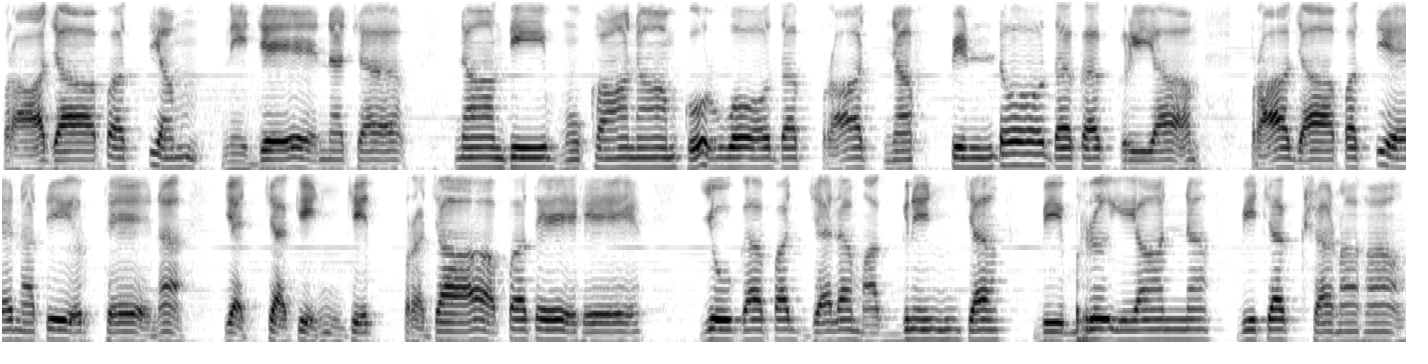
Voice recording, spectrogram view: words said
प्राजापत्यं निजेन च। नान्दीमुखानां कुर्वोदप्राज्ञः पिण्डोदकक्रियां प्राजापत्येन तीर्थेन यच्च किञ्चित् प्रजापतेः। युगपज्जलमग्निञ्च बिभ्रूयान्न विचक्षणः।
